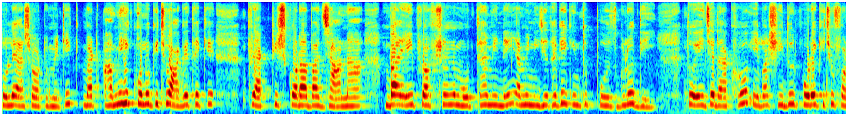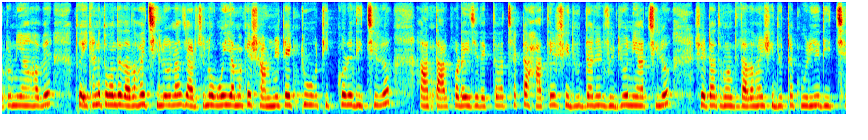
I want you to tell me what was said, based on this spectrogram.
চলে আসে অটোমেটিক বাট আমি কোনো কিছু আগে থেকে প্র্যাকটিস করা বা জানা বা এই প্রফেশনের মধ্যে আমি নেই, আমি নিজে থেকে কিন্তু পোজগুলো দিই। তো এই যে দেখো, এবার সিঁদুর পরে কিছু ফটো নেওয়া হবে। তো এখানে তোমাদের দাদাভাই ছিল না, যার জন্য ওই আমাকে সামনেটা একটু ঠিক করে দিচ্ছিল। আর তারপরে এই যে দেখতে পাচ্ছ, একটা হাতের সিঁদুর দানের ভিডিও নেওয়ার ছিল। সেটা তোমাদের দাদাভাই সিঁদুরটা পরিয়ে দিচ্ছে।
